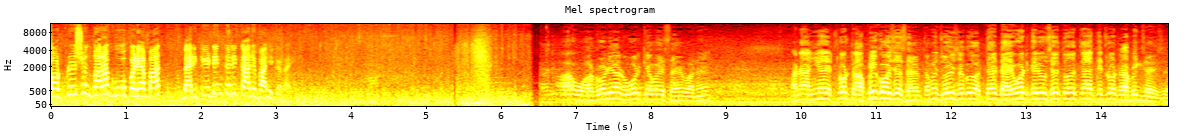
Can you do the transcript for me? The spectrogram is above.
કોર્પોરેશન દ્વારા ભૂવો પડ્યા બાદ બેરિકેડિંગ કરી કાર્યવાહી કરાઈ. આ વાઘોડિયા રોડ કહેવાય સાહેબ આને. અને અહીંયા એટલો ટ્રાફિક હોય છે સાહેબ. તમે જોઈ શકો અત્યારે ડાયવર્ટ કર્યું છે તો ત્યાં કેટલો ટ્રાફિક જાય છે.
